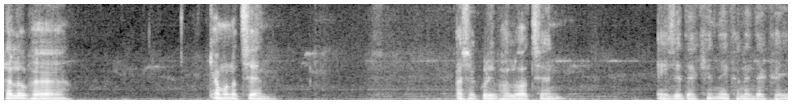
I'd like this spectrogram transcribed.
হ্যালো ভাইয়া, কেমন আছেন? আশা করি ভালো আছেন। এই যে দেখেন, এখানে দেখাই।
